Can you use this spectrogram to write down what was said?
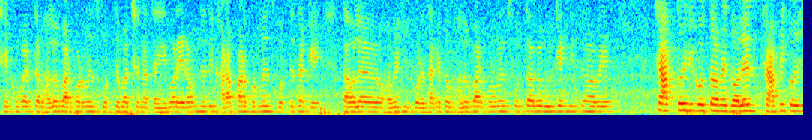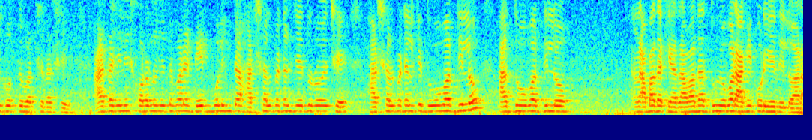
সে খুব একটা ভালো পারফরমেন্স করতে পারছে না তাই। এবার এরকম যদি খারাপ পারফরমেন্স করতে থাকে, তাহলে হবে কি করে? তাকে তো ভালো পারফরমেন্স করতে হবে উইকেট নিতে হবে। চাপ তৈরি করতে হবে, দলের চাপই তৈরি করতে পারছে না সে। আরেকটা জিনিস করানো যেতে পারে ডেথ বোলিংটা হার্ষাল প্যাটেল যেহেতু রয়েছে, হার্ষাল প্যাটেলকে দু ওভার দিল, আর দু ওভার দিল রাবাদাকে, আর রাবাদার দুই ওভার আগে করিয়ে দিল, আর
